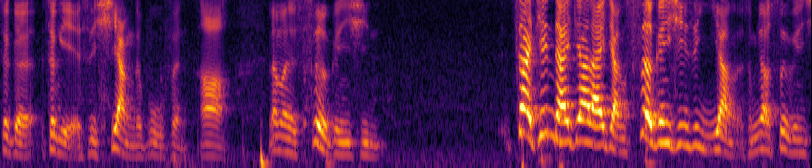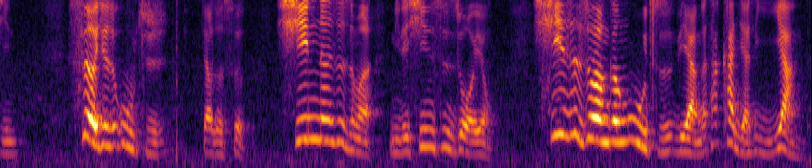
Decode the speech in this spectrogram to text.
这个这个也是相的部分啊。那么色跟心，在天台家来讲，色跟心是一样的。什么叫色跟心？色就是物质，叫做色。心呢是什么？你的心事作用。心事作用跟物质两个，它看起来是一样的，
